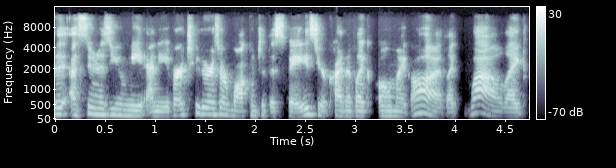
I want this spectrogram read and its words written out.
the, as soon as you meet any of our tutors or walk into the space you're kind of like oh my god like wow like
